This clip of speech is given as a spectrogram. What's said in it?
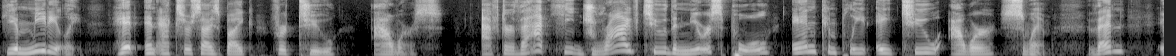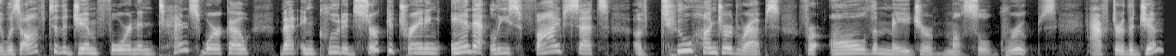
he immediately hit an exercise bike for two hours. After that, he'd drive to the nearest pool and complete a two hour swim. Then it was off to the gym for an intense workout that included circuit training and at least five sets of 200 reps for all the major muscle groups. After the gym,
